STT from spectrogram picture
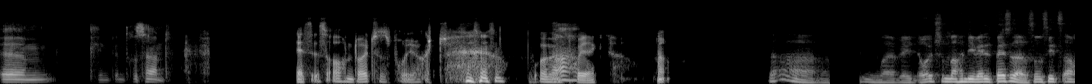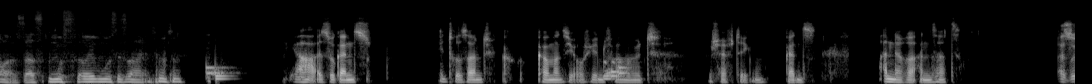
Ähm, klingt interessant. Es ist auch ein deutsches Projekt. ah. Projekt. Ah, weil wir Deutschen machen die Welt besser. So sieht's aus. Das muss, muss es sein. Ja, also ganz interessant kann man sich auf jeden Fall mit beschäftigen. Ganz anderer Ansatz. Also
